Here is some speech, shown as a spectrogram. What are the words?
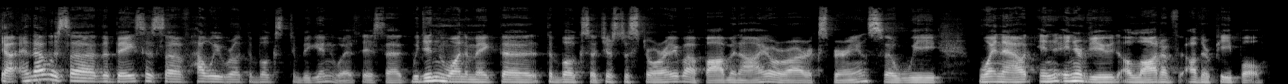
Yeah, and that was uh, the basis of how we wrote the books to begin with. Is that we didn't want to make the the books just a story about Bob and I or our experience. So we went out and interviewed a lot of other people.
